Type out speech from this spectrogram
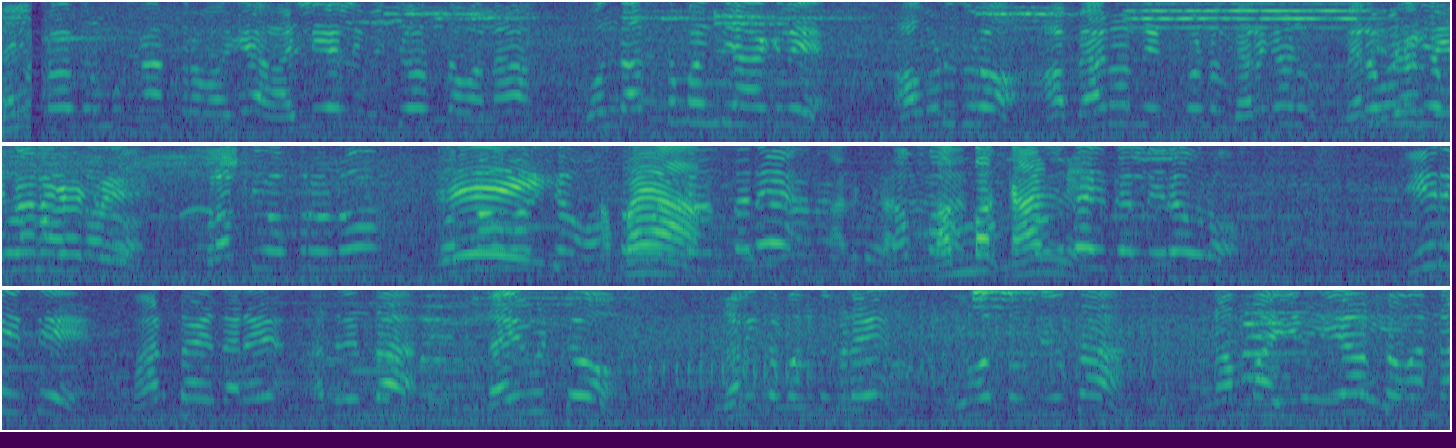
ದಲಿತ ಮಾಡೋದ್ರ ಮುಖಾಂತರವಾಗಿ ಹಳ್ಳಿಯಲ್ಲಿ ವಿಜಯೋತ್ಸವನ ಒಂದು ಹತ್ತು ಮಂದಿ ಆಗಲಿ ಆ ಹುಡುಗರು ಆ ಬ್ಯಾನರ್ ಇಟ್ಕೊಂಡು ಮೆರಗಣ ಮೆರವಣಿಗೆ ಪ್ರತಿಯೊಬ್ಬರು ಅಂತಾನೆ ನಮ್ಮ ಸಮುದಾಯದಲ್ಲಿರೋರು ಈ ರೀತಿ ಮಾಡ್ತಾ ಇದ್ದಾರೆ. ಅದರಿಂದ ದಯವಿಟ್ಟು ದಲಿತ ಬಂಧುಗಳೇ ಇವತ್ತೊಂದು ದಿವಸ ನಮ್ಮ ಇತಿಹಾಸವನ್ನ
